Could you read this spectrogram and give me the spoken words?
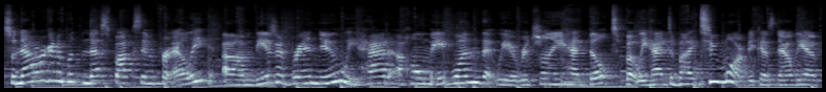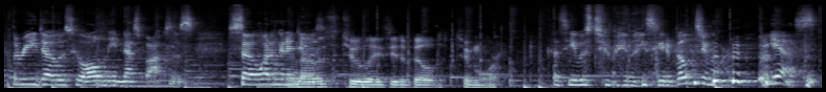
So now we're gonna put the nest box in for Ellie. Um, these are brand new. We had a homemade one that we originally had built, but we had to buy two more because now we have three does who all need nest boxes. So what I'm gonna and do I is- was too lazy to build two more. because he was too lazy to build two more. yes.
